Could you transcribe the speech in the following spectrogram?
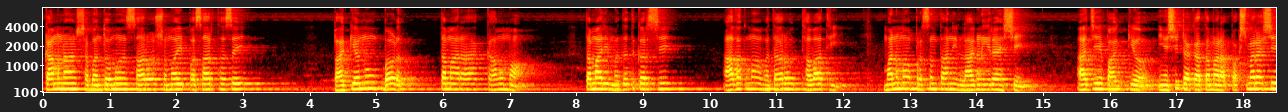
કામના સંબંધોમાં સારો સમય પસાર થશે. ભાગ્યનું બળ તમારા કામમાં તમારી મદદ કરશે. આવકમાં વધારો થવાથી મનમાં પ્રસન્નતાની લાગણી રહેશે. આજે ભાગ્ય એંશી ટકા તમારા પક્ષમાં રહેશે.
